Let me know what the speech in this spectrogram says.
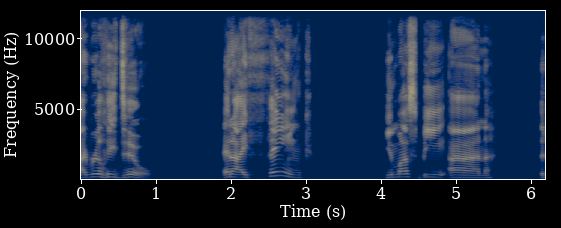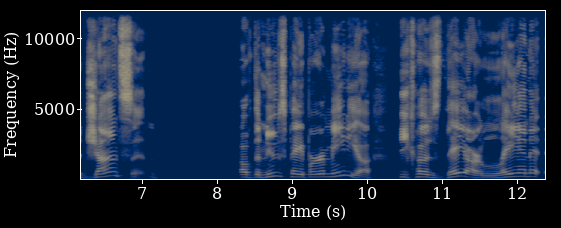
I really do. And I think you must be on the Johnson of the newspaper and media because they are laying it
